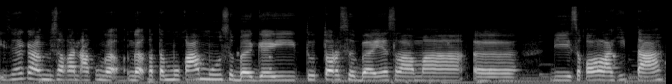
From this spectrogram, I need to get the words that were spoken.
istilahnya kalau misalkan aku nggak nggak ketemu kamu sebagai tutor sebaya selama uh, di sekolah kita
